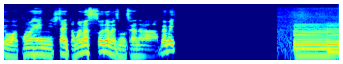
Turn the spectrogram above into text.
今日はこの辺にしたいと思います。それでは、いつもさよなら。バイバイ。Música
